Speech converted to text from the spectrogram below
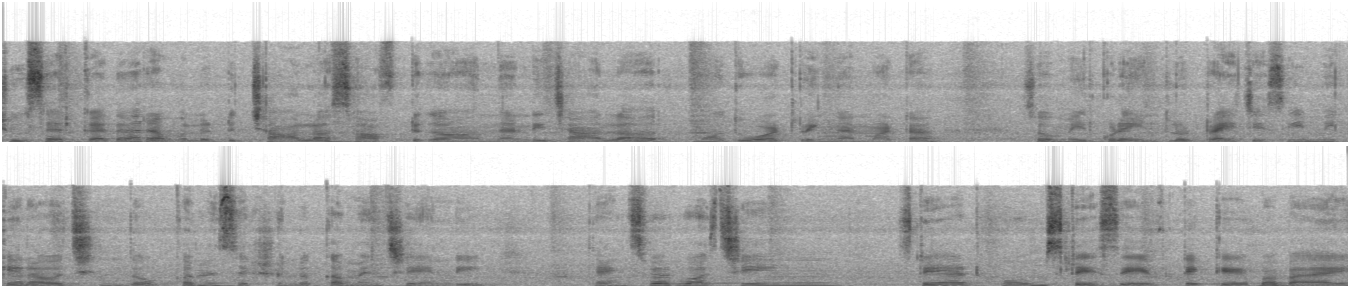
చూసారు కదా రవ్వ లడ్డు చాలా సాఫ్ట్గా ఉందండి చాలా మౌత్ వాటరింగ్ అనమాట సో మీరు కూడా ఇంట్లో ట్రై చేసి మీకు ఎలా వచ్చిందో కమెంట్ సెక్షన్లో కమెంట్ చేయండి. Thanks for watching stay at home stay safe take care bye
